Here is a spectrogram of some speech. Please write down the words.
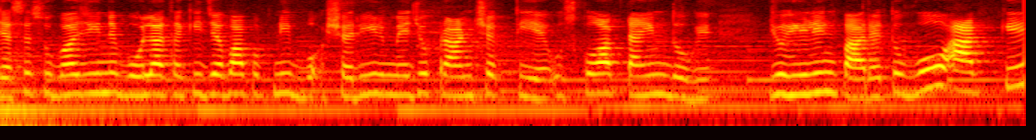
जैसे सुबह जी ने बोला था कि जब आप अपनी शरीर में जो प्राण शक्ति है, उसको आप टाइम दोगे, जो हीलिंग पा रहे तो वो आपके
